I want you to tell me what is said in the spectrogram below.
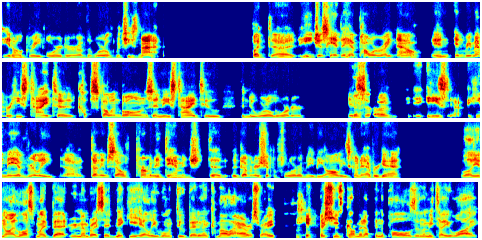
you know, great orator of the world, which he's not. But uh, he just had to have power right now, and and remember, he's tied to Skull and Bones, and he's tied to the New World Order. It's yeah. uh, he's he may have really uh, done himself permanent damage. The the governorship of Florida may be all he's going to ever get. Well, you know, I lost my bet. Remember, I said Nikki Haley won't do better than Kamala Harris, right? but she's coming up in the polls, and let me tell you why.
